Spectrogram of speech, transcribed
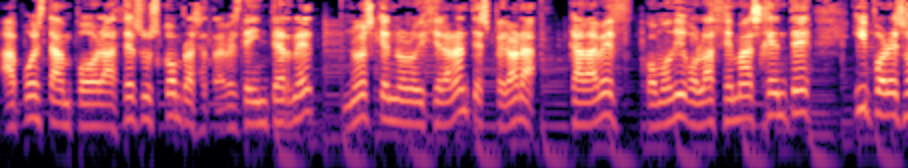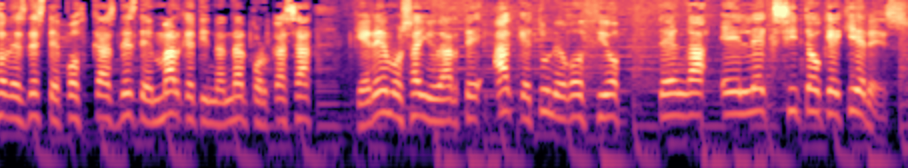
apuestan por hacer sus compras a través de Internet. No es que no lo hicieran antes, pero ahora cada vez, como digo, lo hace más gente y por eso desde este podcast, desde Marketing de Andar por Casa, queremos ayudarte a que tu negocio tenga el éxito que quieres.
